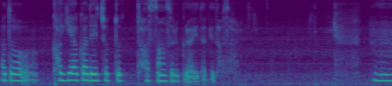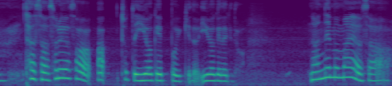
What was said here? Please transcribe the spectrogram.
あと鍵垢でちょっと発散するくらいだけどさ。うん。たださそれはさあちょっと言い訳っぽいけど言い訳だけど何年も前はさ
